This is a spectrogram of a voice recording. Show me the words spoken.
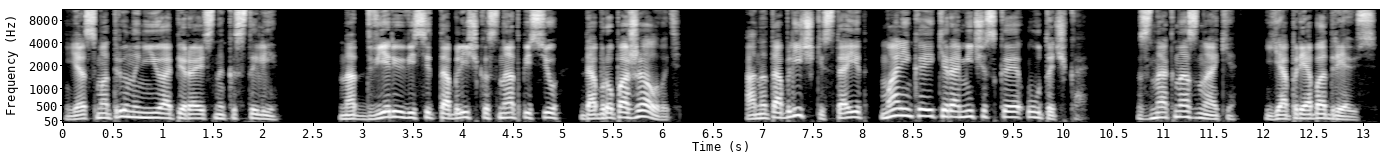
Я смотрю на нее, опираясь на костыли. Над дверью висит табличка с надписью «Добро пожаловать». А на табличке стоит маленькая керамическая уточка. Знак на знаке. Я приободряюсь.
